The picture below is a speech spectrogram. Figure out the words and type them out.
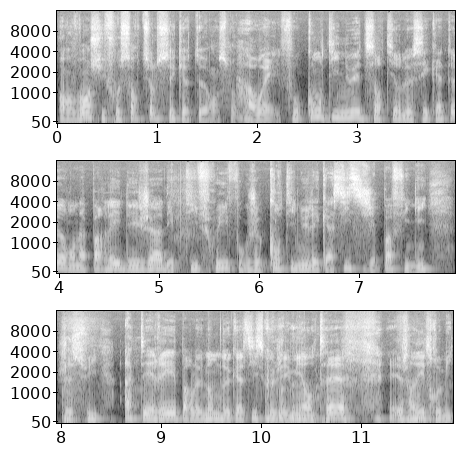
en revanche, il faut sortir le sécateur en ce moment. Ah ouais, il faut continuer de sortir le sécateur. On a parlé déjà des petits fruits. Il faut que je continue les cassis. J'ai pas fini. Je suis atterré par le nombre de cassis que j'ai mis en terre. Et J'en ai trop mis.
